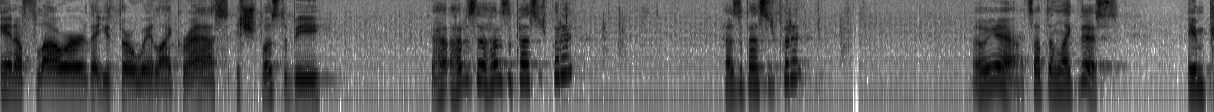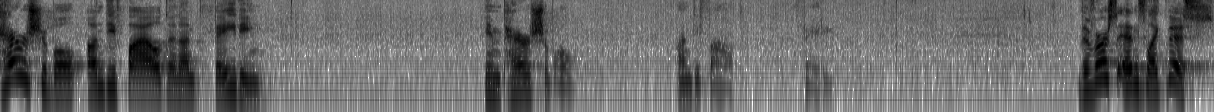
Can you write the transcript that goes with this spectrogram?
in a flower that you throw away like grass. It's supposed to be, how, how, does, the, how does the passage put it? How does the passage put it? Oh, yeah, something like this imperishable, undefiled, and unfading. Imperishable, undefiled, fading. The verse ends like this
